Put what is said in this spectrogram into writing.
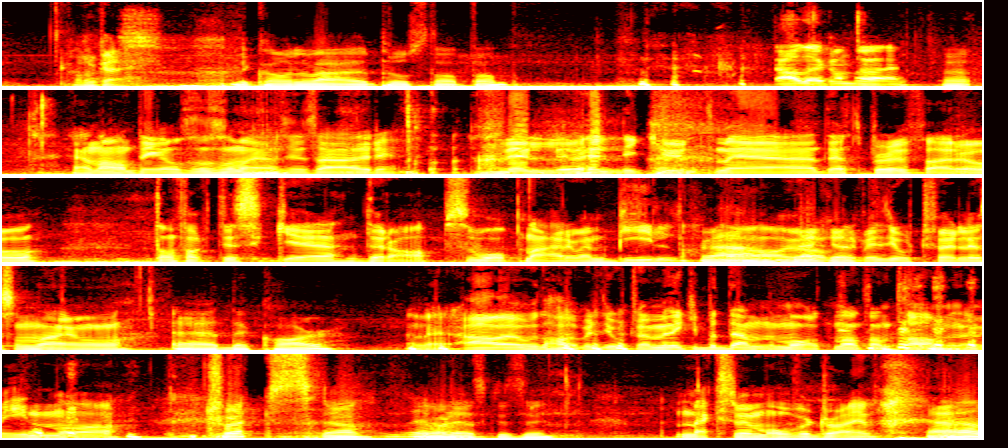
ok. Det kan vel være prostataen? Ja, det kan det være. En annen ting også som jeg syns er veldig veldig kult med Death Proof, er jo at han faktisk eh, drapsvåpenet er jo en bil. Da. Ja, det har jo aldri blitt gjort før, liksom. Det er jo Eh, The Car. Eller, Ja, jo, det har blitt gjort men ikke på denne måten at han tar med dem inn og Trucks. Ja, det var det jeg skulle si. maximum overdrive. Ja. Ja.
